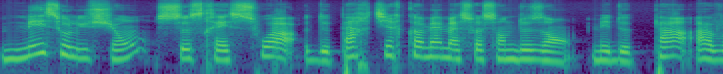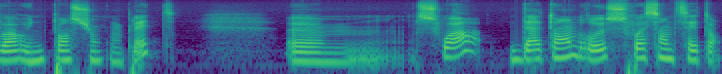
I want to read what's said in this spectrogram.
mes solutions, ce serait soit de partir quand même à 62 ans, mais de pas avoir une pension complète, euh, soit d'attendre 67 ans.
